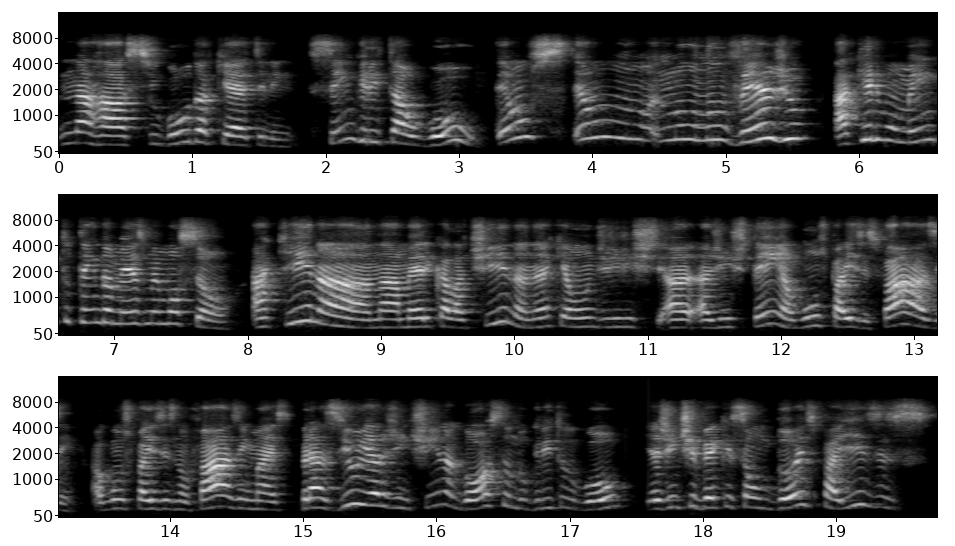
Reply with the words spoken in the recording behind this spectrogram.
narrasse o gol da Kathleen sem gritar o gol, eu, eu não, não vejo aquele momento tendo a mesma emoção. Aqui na, na América Latina, né, que é onde a gente, a, a gente tem, alguns países fazem, alguns países não fazem, mas Brasil e Argentina gostam do grito do gol, e a gente vê que são dois países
